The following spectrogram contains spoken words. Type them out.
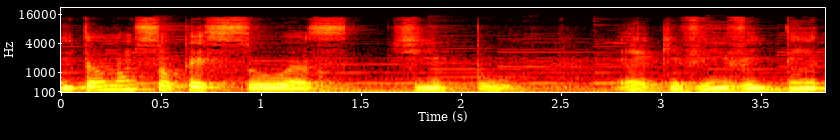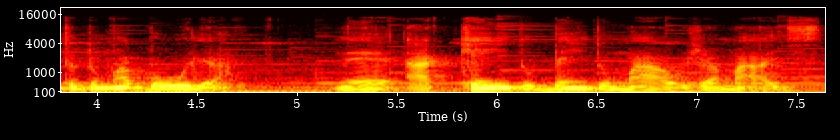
Então não são pessoas tipo é, que vivem dentro de uma bolha, né? Aquém do bem e do mal jamais.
